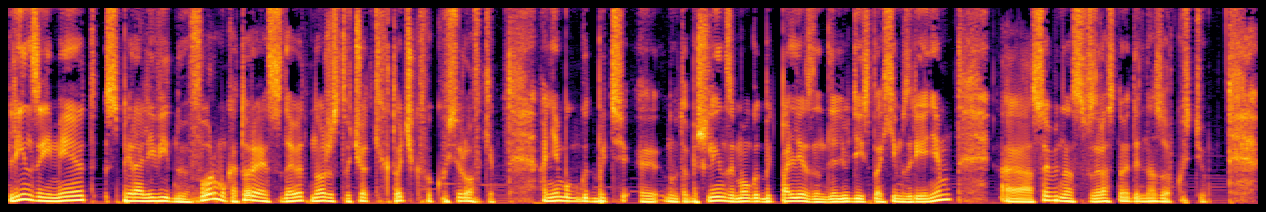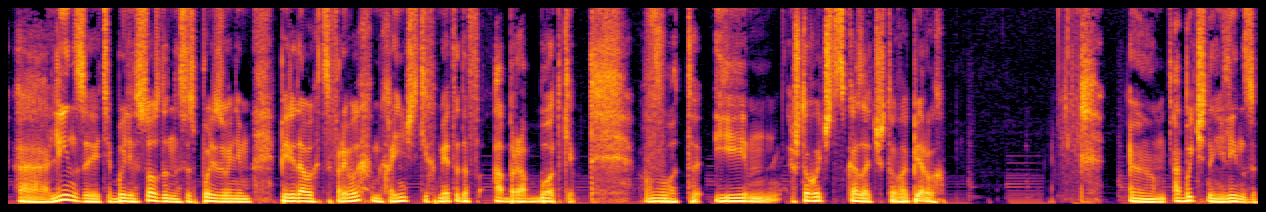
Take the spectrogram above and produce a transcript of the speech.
Линзы имеют спиралевидную форму, которая создает множество четких точек фокусировки. Они могут быть, э, ну, то бишь линзы могут быть полезны для людей с плохим зрением, э, особенно с возрастной дальнозоркостью. Э, Линзы эти были созданы с использованием передовых цифровых и механических методов обработки. Вот. И что хочется сказать, что, во-первых, эм, обычные линзы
